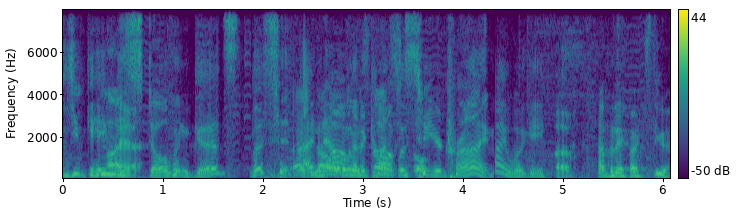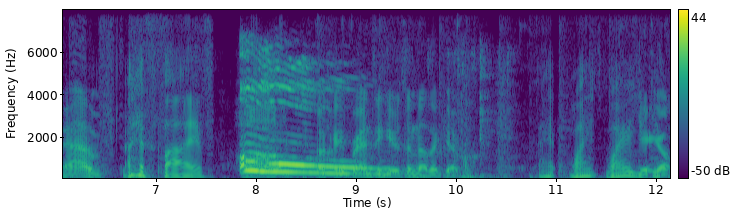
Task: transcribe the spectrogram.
You gave Oh, me yeah. stolen goods? Listen, Uh, I now no, I'm an accomplice to stole- your crime. Hi, Woogie. Uh, how many hearts do you have? I have five. Oh! Okay, Branzy, here's another gift. I why why are you Here you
